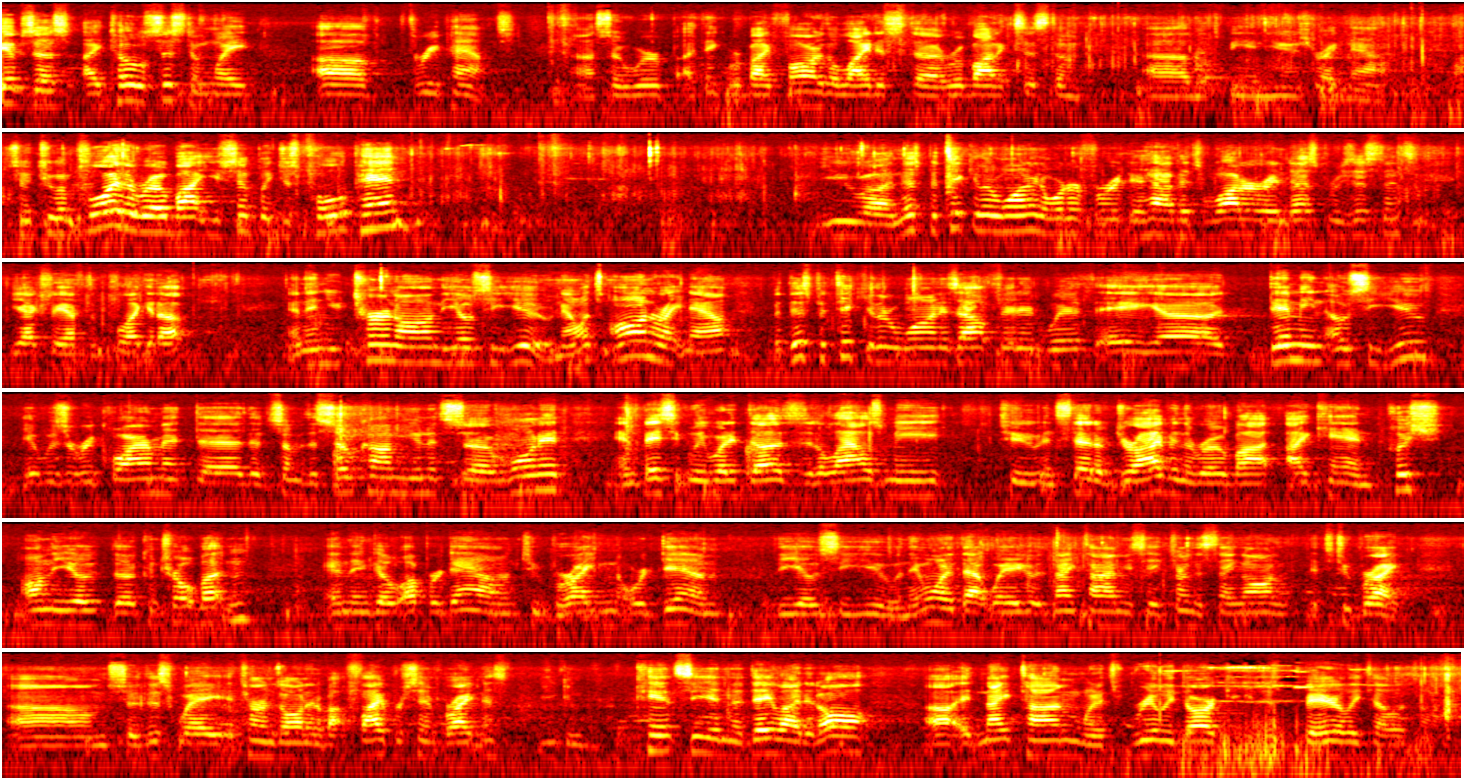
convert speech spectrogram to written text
gives us a total system weight of three pounds. Uh, so we're, I think we're by far the lightest uh, robotic system uh, that's being used right now. So to employ the robot, you simply just pull the pin. You, uh, in this particular one, in order for it to have its water and dust resistance, you actually have to plug it up. And then you turn on the OCU. Now it's on right now, but this particular one is outfitted with a uh, dimming OCU. It was a requirement uh, that some of the SOCOM units uh, wanted, and basically what it does is it allows me to, instead of driving the robot, I can push on the, o- the control button and then go up or down to brighten or dim the OCU. And they want it that way. At nighttime, you say, turn this thing on, it's too bright. Um, so this way, it turns on at about 5% brightness. You can, can't see it in the daylight at all. Uh, at nighttime, when it's really dark, you can just barely tell it's on.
